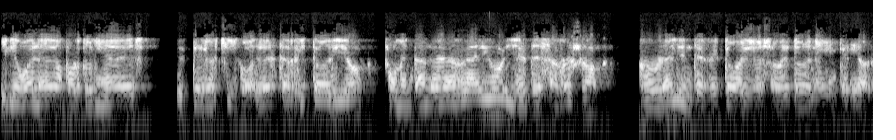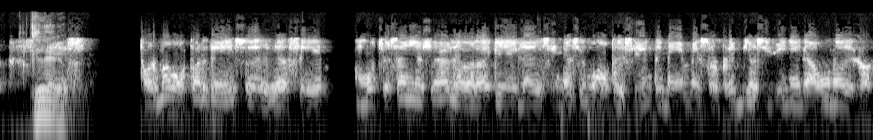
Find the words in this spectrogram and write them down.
y la igualdad de oportunidades de los chicos del territorio, fomentando el arraigo y el desarrollo rural y en territorio, sobre todo en el interior. formamos parte de eso desde hace muchos años ya, la verdad que la designación como presidente me, sorprendió, si bien era uno de los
